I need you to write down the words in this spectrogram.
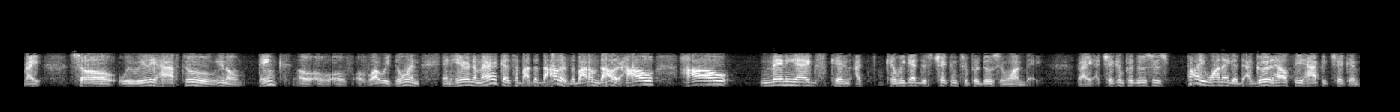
right? So we really have to, you know, think of, of, of what we're doing. And here in America, it's about the dollar, the bottom dollar. How how many eggs can can we get this chicken to produce in one day, right? A chicken produces probably one egg a, day. a good, healthy, happy chicken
